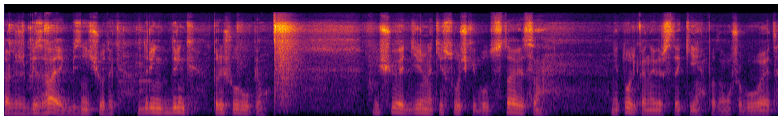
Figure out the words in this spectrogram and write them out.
также без гаек, без ничего так, дринг-дринг пришурупил. Еще отдельно тесочки будут ставиться. Не только на верстаке, потому что бывает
